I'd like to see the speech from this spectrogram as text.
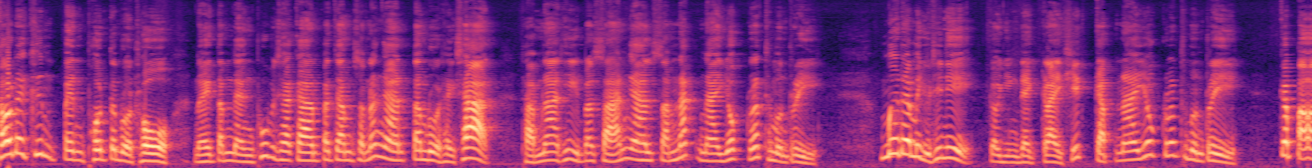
เขาได้ขึ้นเป็นพลตำรวจโท ในตำแหน่งผู้บัญชาการประจำสำนักงงานตำรวจแห่งชาติทำหน้าที่ประสานงานสำนักนายกรัฐมนตรี เมื่อได้มาอยู่ที่นี่ก็ยิ่งได้ใกล้ชิดกับนายกรัฐมนตรี กระเป๋า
